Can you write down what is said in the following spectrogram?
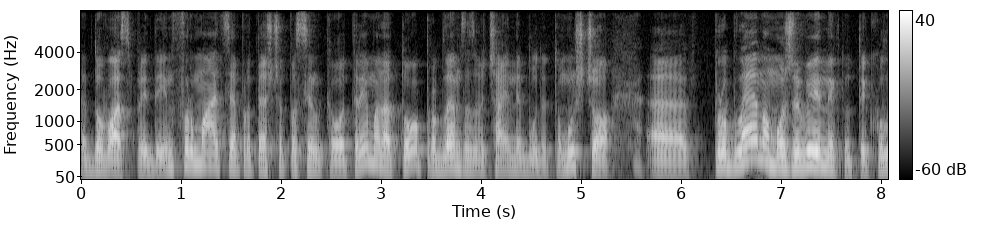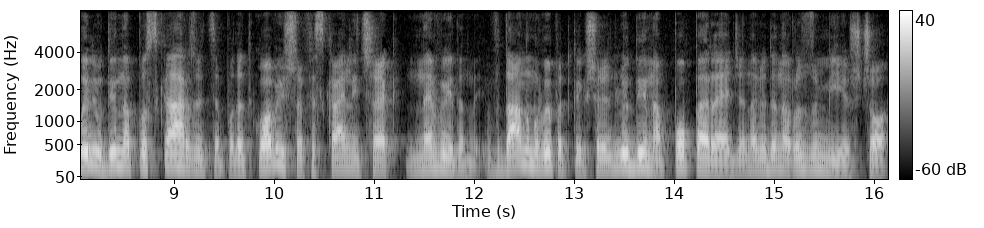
до вас прийде інформація про те, що посилка отримана, то проблем зазвичай не буде. Тому що е, проблема може виникнути, коли людина поскаржиться податковій, що фіскальний чек не виданий. В даному випадку, якщо людина попереджена, людина розуміє, що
